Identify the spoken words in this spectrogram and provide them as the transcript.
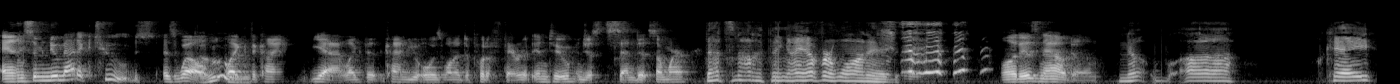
and some pneumatic tubes as well, Ooh. like the kind. Yeah, like the kind you always wanted to put a ferret into and just send it somewhere. That's not a thing I ever wanted. Well, it is now, Dylan. No, uh, okay.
